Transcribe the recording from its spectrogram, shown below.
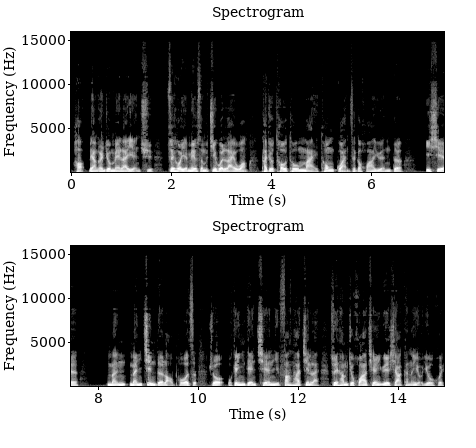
好，两个人就眉来眼去，最后也没有什么机会来往，他就偷偷买通管这个花园的一些。门门禁的老婆子说：“我给你点钱，你放他进来。”所以他们就花前，月下可能有优惠。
